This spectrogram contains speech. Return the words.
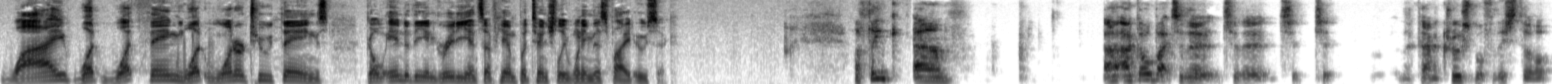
why? What what thing, what one or two things go into the ingredients of him potentially winning this fight, Usyk? I think um, I, I, go back to the to the to, to, the kind of crucible for this thought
